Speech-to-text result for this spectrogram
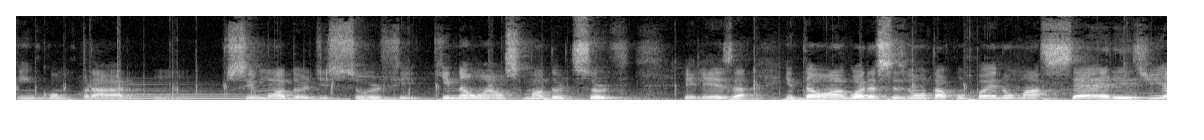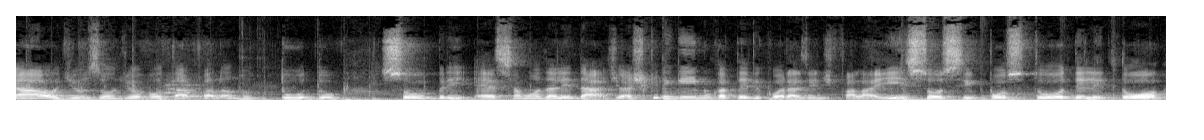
em comprar um simulador de surf que não é um simulador de surf, beleza? Então agora vocês vão estar acompanhando uma série de áudios onde eu vou estar falando tudo sobre essa modalidade. Eu acho que ninguém nunca teve coragem de falar isso ou se postou, deletou,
